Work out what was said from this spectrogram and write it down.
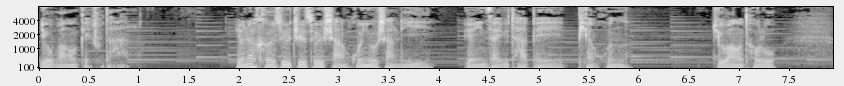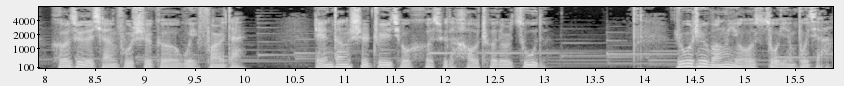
有网友给出答案了。原来何穗之所以闪婚又闪离，原因在于她被骗婚了。据网友透露，何穗的前夫是个伪富二代，连当时追求何穗的豪车都是租的。如果这位网友所言不假。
